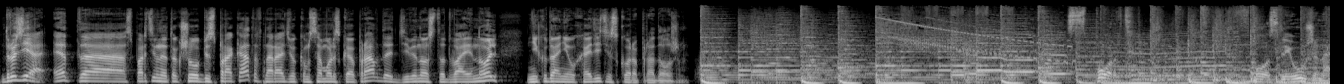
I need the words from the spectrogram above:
Друзья, это спортивное ток-шоу «Без прокатов» на радио «Комсомольская правда» 92.0. Никуда не уходите, скоро продолжим. Спорт. После ужина.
